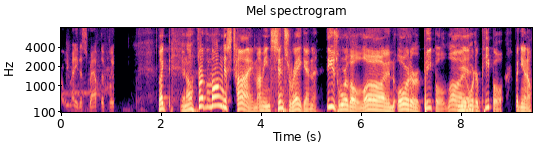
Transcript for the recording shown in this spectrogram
Are we ready to scrap the queen? Like you know. for the longest time, I mean, since Reagan, these were the law and order people, law Yeah. and order people. But you know,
